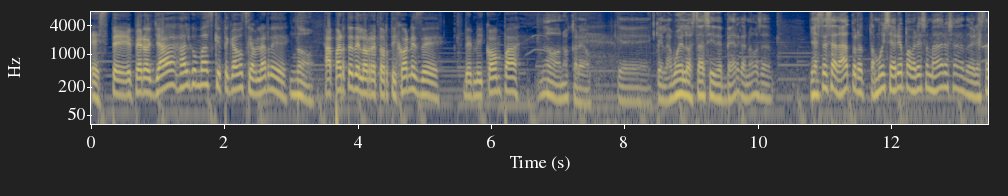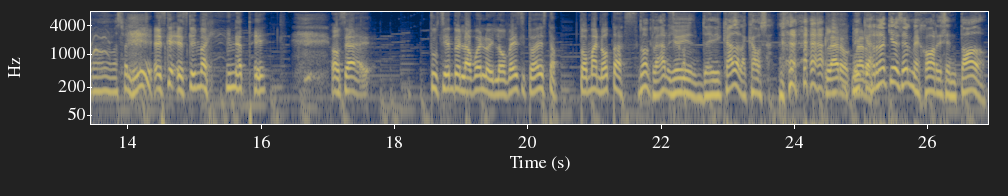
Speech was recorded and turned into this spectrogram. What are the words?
Este, pero ya algo más que tengamos que hablar de. No, Aparte de los retortijones de, de mi compa. no, no creo. Que, que el abuelo está así de verga, ¿no? O sea, ya está esa edad, pero está muy serio para ver esa madre. O sea, debería estar más feliz. Es que, es que imagínate. O sea, tú siendo el abuelo y lo ves y toda esta toma notas. No, claro, yo he dedicado a la causa. Claro, Mi claro. carnal quiere ser el mejor, dicen todo.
